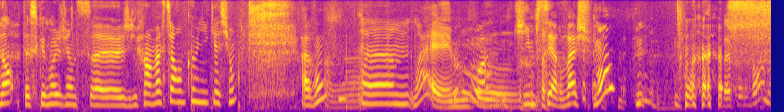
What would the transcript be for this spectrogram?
Non, parce que moi, je viens de ça- j'ai fait un master en communication avant. Euh, ouais, mais- qui me sert vachement. Bah, pour vendre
